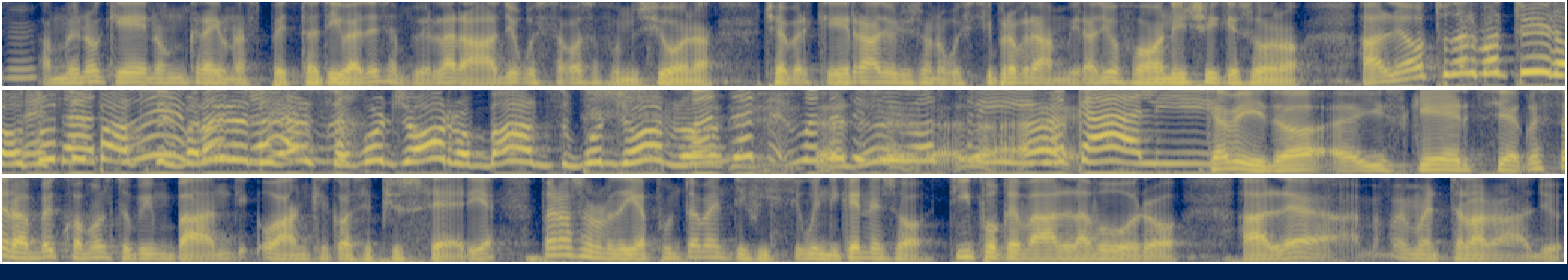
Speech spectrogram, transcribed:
Mhm. a meno che non crei un'aspettativa. Ad esempio, nella radio questa cosa funziona, cioè perché in radio ci sono questi programmi radiofonici che sono alle 8 del mattino, tutti Esatto, pazzi eh, per buongiorno. RDS, buongiorno Buzz, buongiorno. Mangiate- mandateci i Eh, vostri eh, vocali. Capito? Eh, gli scherzi, eh, queste robe qua molto pimpanti o anche cose più serie, però sono degli appuntamenti fissi, quindi che ne so, tipo che va al lavoro, alle... ah, ma fai mettere la radio.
